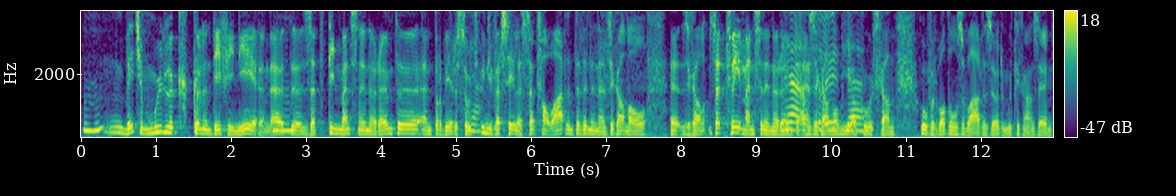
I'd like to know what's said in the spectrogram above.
een beetje moeilijk kunnen definiëren. De, zet tien mensen in een ruimte en probeer een soort Ja. universele set van waarden te vinden en ze gaan al... eh, ze gaan, zet twee mensen in een ruimte Ja, en ze gaan al niet ja. akkoord gaan over wat onze waarden zouden moeten gaan zijn.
